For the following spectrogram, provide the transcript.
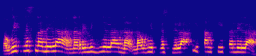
Na-witness na nila, narinig nila, na, na-witness nila, kitang-kita nila.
